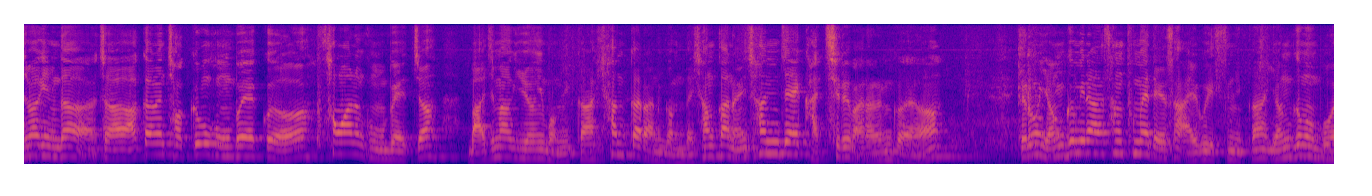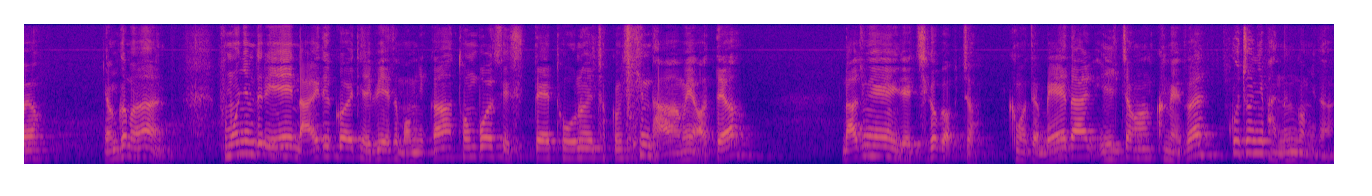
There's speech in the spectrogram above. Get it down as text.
마지막입니다. 자, 아까는 적금 공부했고요. 상환은 공부했죠. 마지막 유형이 뭡니까? 현가라는 겁니다. 현가는 현재 가치를 말하는 거예요. 여러분, 연금이라는 상품에 대해서 알고 있으니까 연금은 뭐예요? 연금은 부모님들이 나이 들 거에 대비해서 뭡니까? 돈 벌 수 있을 때 돈을 적금시킨 다음에 어때요? 나중에 이제 직업이 없죠. 그럼 어때요? 매달 일정한 금액을 꾸준히 받는 겁니다.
